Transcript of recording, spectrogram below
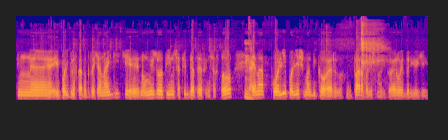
την ε, υπόλοιπη Λευκάδα που το έχει ανάγκη και νομίζω ότι είναι σε αυτή την κατεύθυνση αυτό ναι. ένα πολύ πολύ σημαντικό έργο. Πάρα πολύ σημαντικό έργο για την περιοχή.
